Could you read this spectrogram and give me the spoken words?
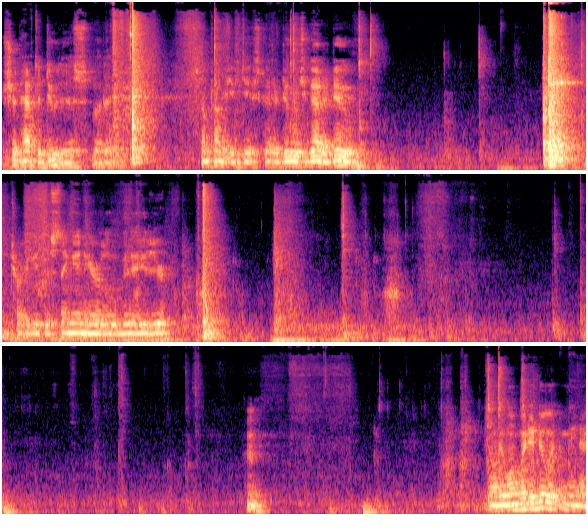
Shouldn't have to do this, but it, sometimes you just gotta do what you gotta do. Try to get this thing in here a little bit easier. Only one way to do it. I mean, I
